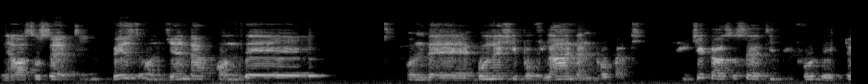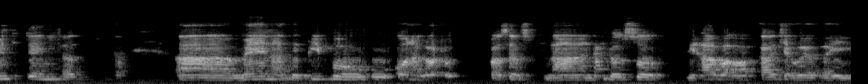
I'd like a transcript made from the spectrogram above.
in our society based on gender on the on the ownership of land and property. If you check our society before the 2010, it has uh, men are the people who own a lot of of land, and also we have our culture whereby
